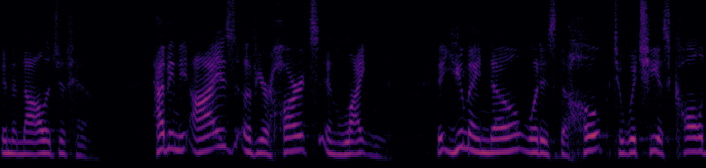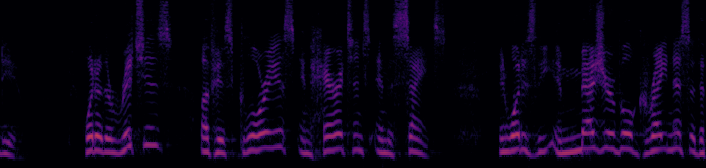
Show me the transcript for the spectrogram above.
in the knowledge of him, having the eyes of your hearts enlightened, that you may know what is the hope to which he has called you, what are the riches of his glorious inheritance in the saints, and what is the immeasurable greatness of the,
